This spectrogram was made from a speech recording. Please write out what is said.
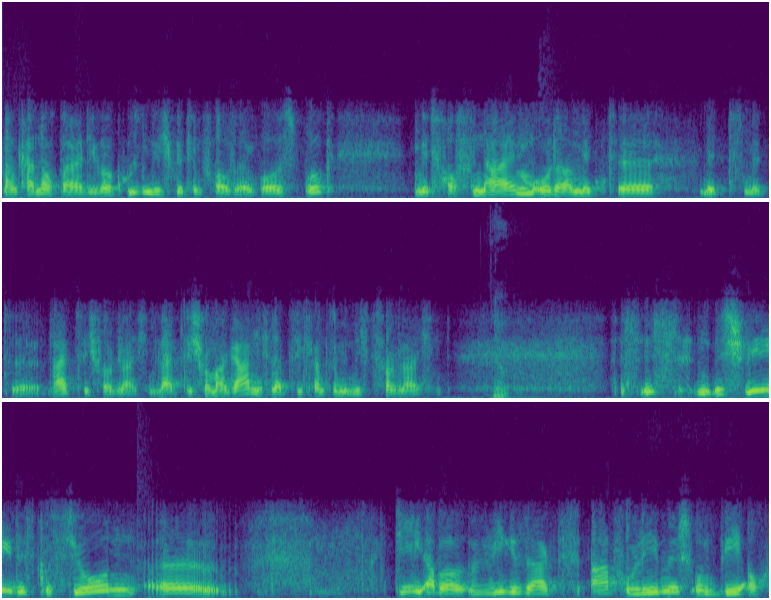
man kann auch bei Leverkusen nicht mit dem VfL Wolfsburg, mit Hoffenheim oder mit, äh, mit, mit äh, Leipzig vergleichen. Leipzig schon mal gar nicht. Leipzig kannst du mit nichts vergleichen. Ja. Es ist eine schwierige Diskussion, äh, die aber, wie gesagt, A, polemisch und B, auch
